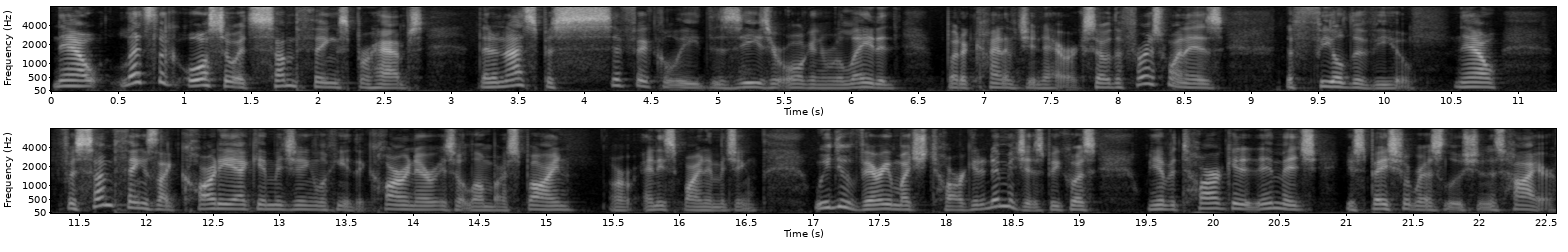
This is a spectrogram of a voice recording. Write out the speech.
Now, let's look also at some things perhaps that are not specifically disease or organ related, but are kind of generic. So the first one is the field of view. Now, for some things like cardiac imaging, looking at the coronaries or lumbar spine, or any spine imaging, we do very much targeted images because when you have a targeted image, your spatial resolution is higher.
